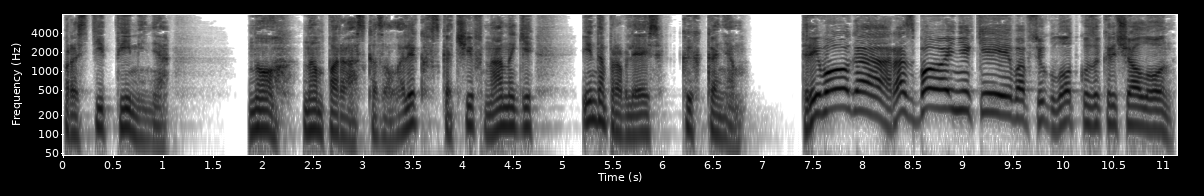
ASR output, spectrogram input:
Прости ты меня. Но нам пора», — сказал Олег, вскочив на ноги и направляясь к их коням. «Тревога! Разбойники!» — во всю глотку закричал он.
